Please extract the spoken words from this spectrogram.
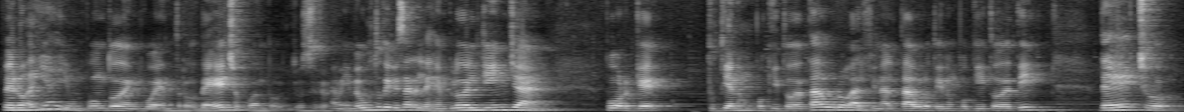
Pero ahí hay un punto de encuentro. De hecho, cuando a mí me gusta utilizar el ejemplo del yin yang, porque tú tienes un poquito de Tauro, al final Tauro tiene un poquito de ti. De hecho,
